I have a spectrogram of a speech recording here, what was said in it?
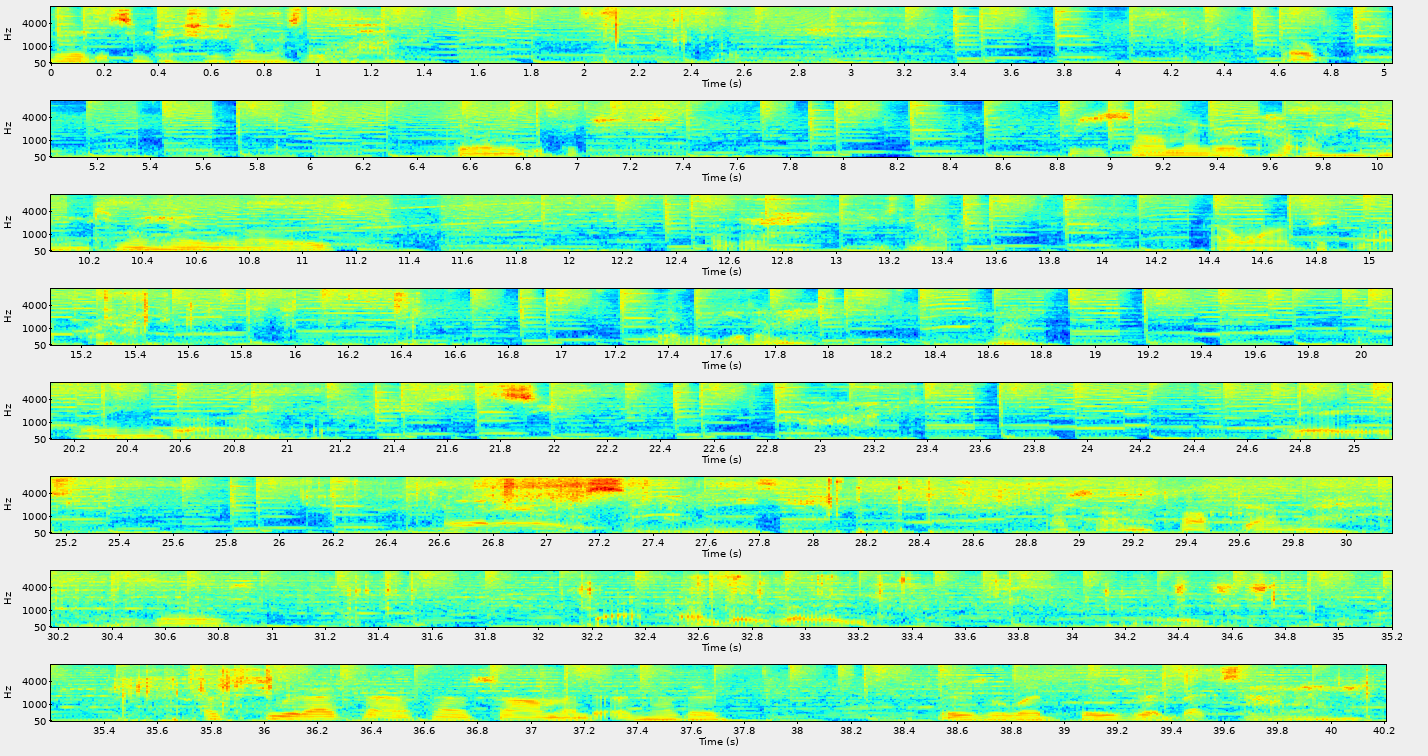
Let me get some pictures on this log. Okay, let me get pictures. There's a salamander I caught. Let me get into my hand and then I'll release him. Okay, he's not. I don't want to pick him up rock. Let me get him. Come on. Let him go in my hand. Let's see. Go on. There he is. I'm gonna release him underneath here. I saw him plop down there. There he goes. Back under release. Release. Let's see what I found. I found salamander. Another. There's a lead phase redback salamander.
